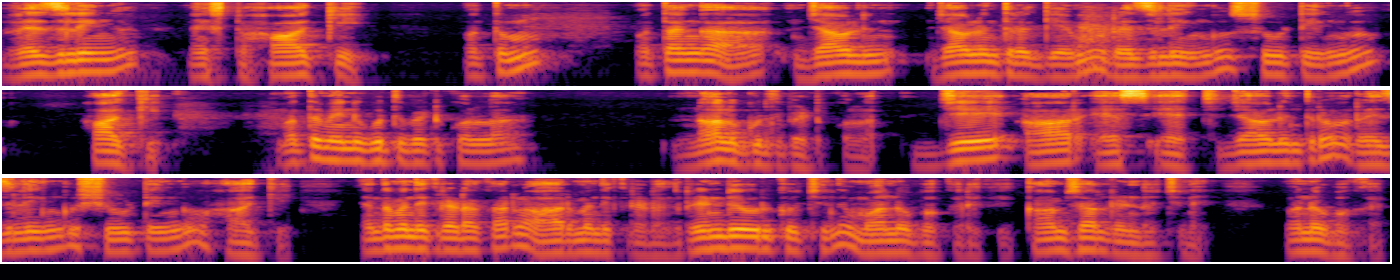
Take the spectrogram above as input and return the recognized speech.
wrestling next hockey. మొత్తము మొత్తంగా javelin javelin throw game wrestling shooting hockey. మొత్తం ఎన్ని గుర్తుపెట్టుకోవాలా? నాలుగు గుర్తుపెట్టుకోవాలా. JRSH javelin throw wrestling shooting hockey. ఎంతమంది క్రీడాకారులు? ఆరు మంది క్రీడాకారులు. రెండు ఎవరికి వచ్చింది? మను బకర్కి. కాంశాలు రెండు వచ్చినాయి. మను బకర్.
